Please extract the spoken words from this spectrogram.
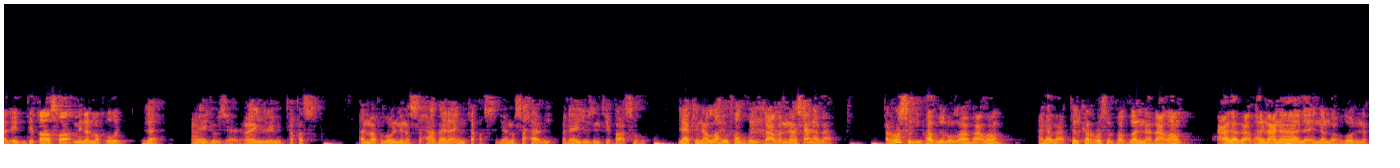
الانتقاص من المفضول؟ لا ما يجوز هذا ما يجوز ينتقص المفضول من الصحابة لا ينتقص لأنه صحابي فلا يجوز انتقاصه. لكن الله يفضل بعض الناس على بعض. الرسل يفضل الله بعضهم على بعض. تلك الرسل فضلنا بعضهم على بعض. هل معنى هذا أن المفضول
